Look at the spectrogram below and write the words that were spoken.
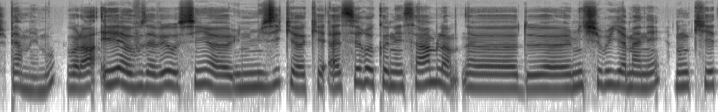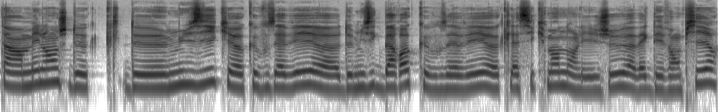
Je perds mes mots. Voilà. Et euh, vous avez aussi euh, une musique euh, qui est assez reconnaissable de Michiru Yamane, donc qui est un mélange de, de musique que vous avez, de musique baroque que vous avez classiquement dans les jeux avec des vampires,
